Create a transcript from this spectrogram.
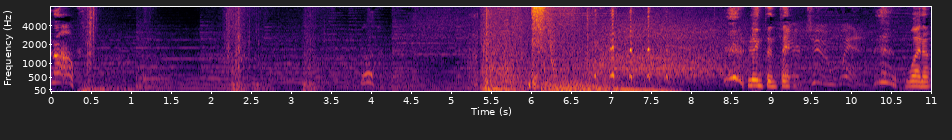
¡No! Lo intenté. Bueno.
